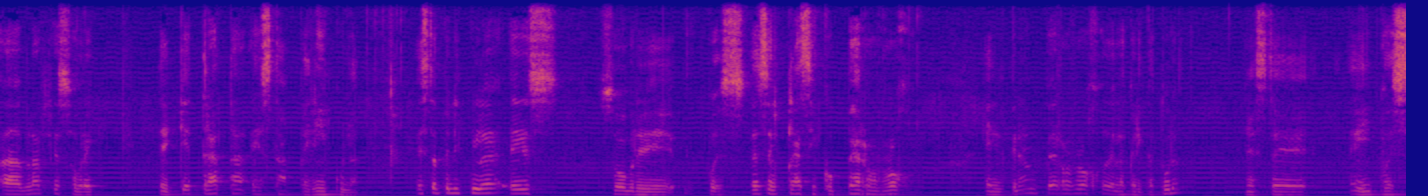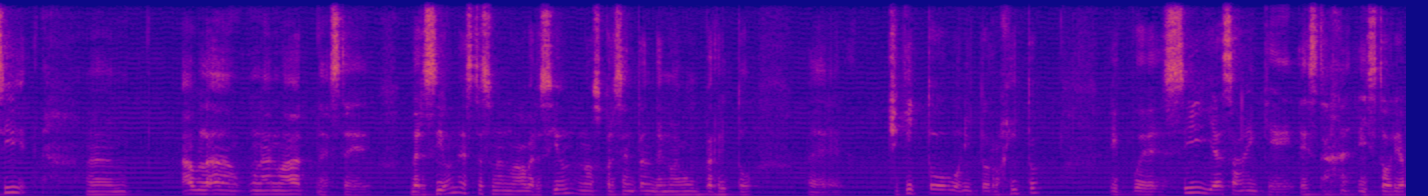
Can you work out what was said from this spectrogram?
hablarles sobre de qué trata esta película. Esta película es sobre, pues, es el clásico perro rojo, el gran perro rojo de la caricatura. Este, y pues sí, um, habla una nueva este, versión, esta es una nueva versión, nos presentan de nuevo un perrito eh, chiquito, bonito, rojito. Y pues sí, ya saben que esta historia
